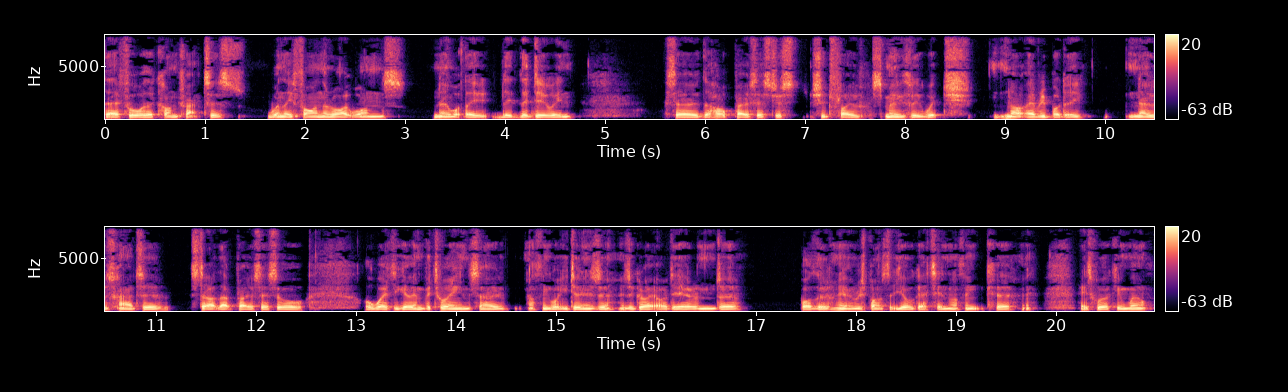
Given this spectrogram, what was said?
therefore the contractors, when they find the right ones, know what they, they they're doing. So the whole process just should flow smoothly, which not everybody knows how to start that process or or where to go in between. So I think what you're doing is a is a great idea, and uh, by the you know, response that you're getting, I think uh, it's working well.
